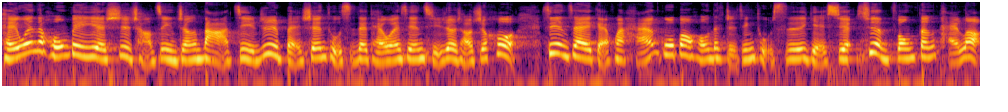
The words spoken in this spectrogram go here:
台湾的烘焙业市场竞争大，继日本生吐司在台湾掀起热潮之后，现在改换韩国爆红的纸巾吐司也旋旋风登台了。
